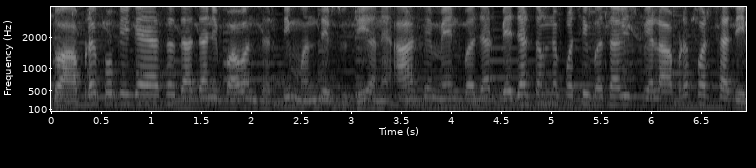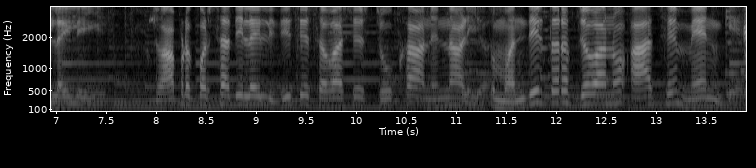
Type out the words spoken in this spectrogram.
તો આપણે પોકી ગયા છે દાદાની પાવન ધરતી મંદિર સુધી અને આ છે મેન બજાર. બજાર તમને પછી બતાવીશ, પહેલા આપણે પ્રસાદી લઈ લઈએ. તો આપણે પ્રસાદી લઈ લીધી છે સવાશેર ચોખા અને નાળિયેર. તો મંદિર તરફ જવાનો આ છે મેન ગેટ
